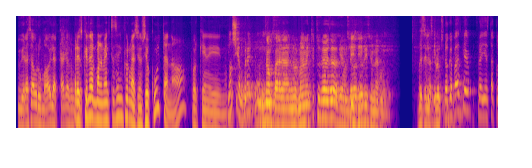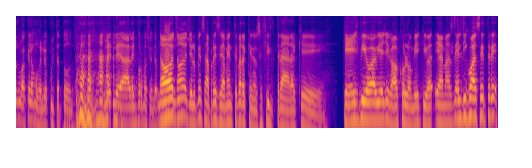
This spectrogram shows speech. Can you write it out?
te hubieras abrumado y la cagas. Pero es que normalmente esa información se oculta, ¿no? Porque eh, No siempre. No, para, normalmente tú sabes hacia dónde Sí, vas a sí. Pues en las Lo próximas. que pasa es que Freddy está acostumbrado a que la mujer le oculta todo. entonces le, le da la información de No, no, yo lo pensaba precisamente para que no se filtrara que, que HBO había llegado a Colombia y que iba, y además él dijo hace tres,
